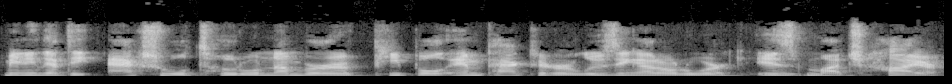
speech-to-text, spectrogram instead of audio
meaning that the actual total number of people impacted or losing out on work is much higher.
